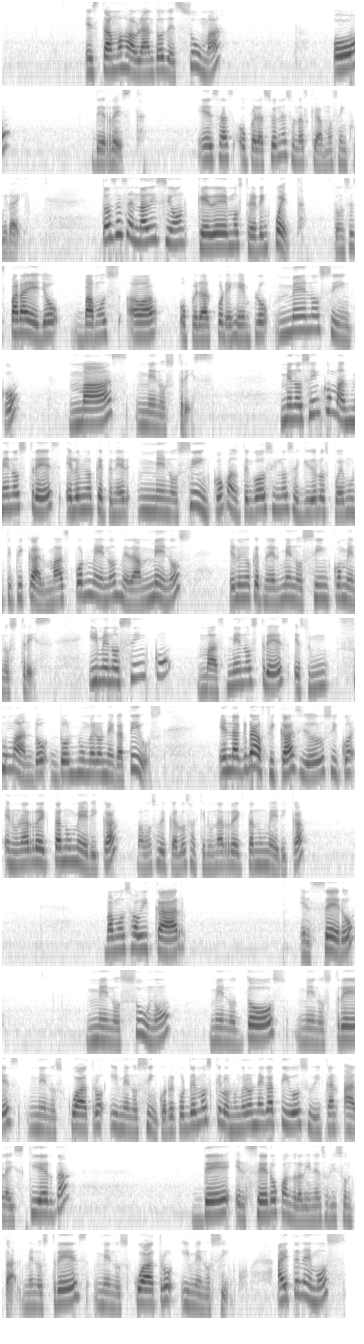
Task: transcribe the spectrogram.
estamos hablando de suma o de resta. Esas operaciones son las que vamos a incluir ahí. Entonces, en la adición, ¿qué debemos tener en cuenta? Entonces, para ello, vamos a operar, por ejemplo, menos 5 más menos 3. Menos 5 más menos 3 es lo mismo que tener menos 5. Cuando tengo dos signos seguidos los puedo multiplicar. Más por menos me da menos. Es lo mismo que tener menos 5 menos 3. Y menos 5 más menos 3 estoy sumando dos números negativos. En la gráfica, si yo los ubico en una recta numérica, vamos a ubicarlos aquí en una recta numérica, vamos a ubicar el 0, menos 1, menos 2, menos 3, menos 4 y menos 5. Recordemos que los números negativos se ubican a la izquierda del 0 cuando la línea es horizontal. Menos 3, menos 4 y menos 5. Ahí tenemos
